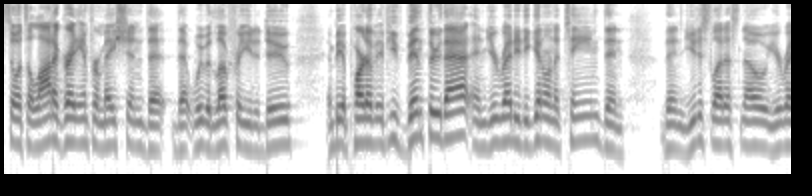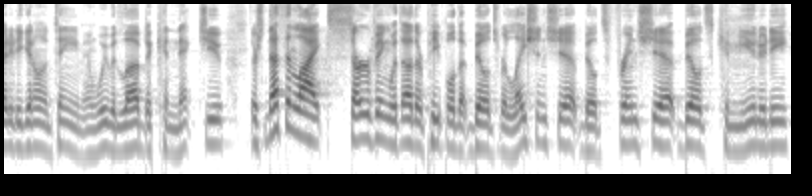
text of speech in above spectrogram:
So it's a lot of great information that, that we would love for you to do and be a part of. If you've been through that and you're ready to get on a team, then then you just let us know you're ready to get on a team and we would love to connect you. There's nothing like serving with other people that builds relationship, builds friendship, builds community.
